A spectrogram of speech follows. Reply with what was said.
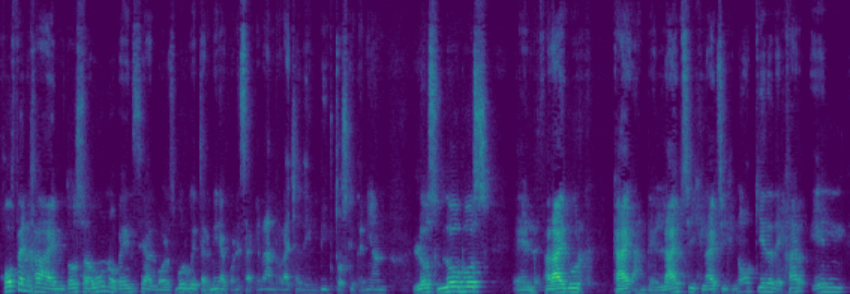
Hoffenheim 2 a 1 vence al Wolfsburgo y termina con esa gran racha de invictos que tenían los Lobos. El Freiburg cae ante Leipzig. Leipzig no quiere dejar el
